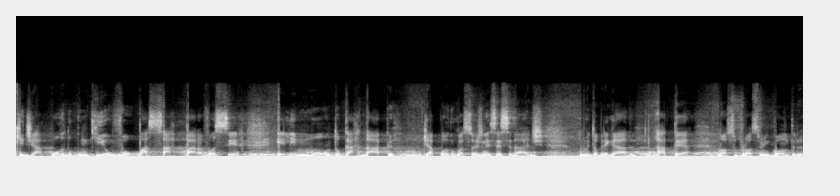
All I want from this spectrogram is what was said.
que de acordo com o que eu vou passar para você, ele monta o cardápio de acordo com as suas necessidades. Muito obrigado, até nosso próximo encontro.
